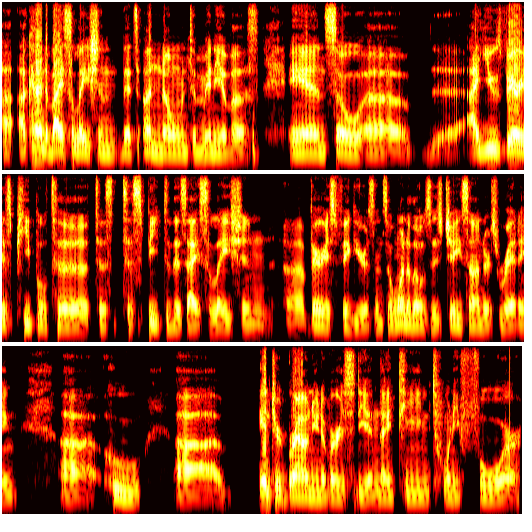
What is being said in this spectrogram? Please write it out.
a, a, kind of isolation that's unknown to many of us, and so uh, I use various people to to to speak to this isolation, various figures, and so one of those is Jay Saunders Redding, who entered Brown University in 1924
